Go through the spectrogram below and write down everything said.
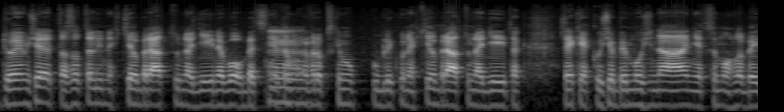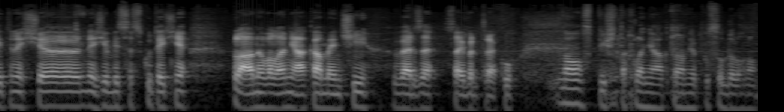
dojem, že tazateli nechtěl brát tu naději, nebo obecně mm. tomu evropskému publiku nechtěl brát tu naději, tak řekl, jako, že by možná něco mohlo být, než, než by se skutečně plánovala nějaká menší verze Cybertrucku. No, spíš takhle nějak to na mě působilo. No.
